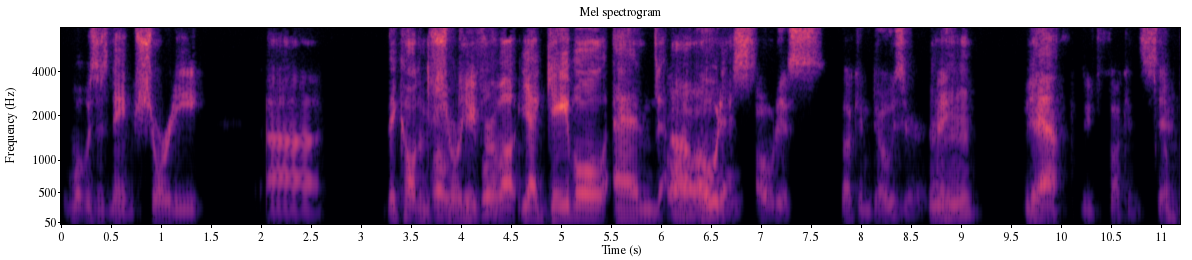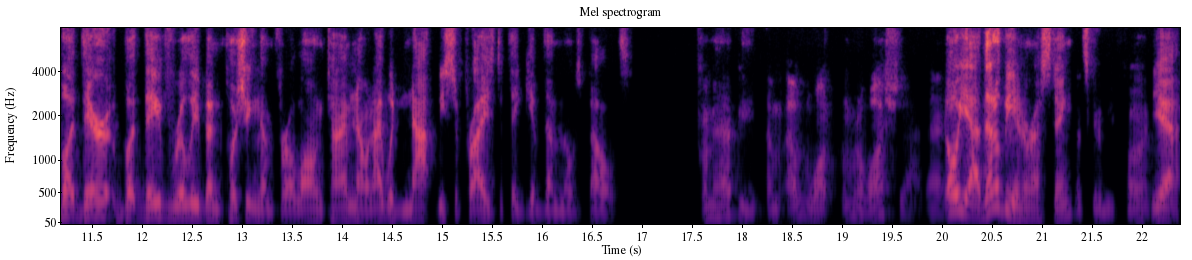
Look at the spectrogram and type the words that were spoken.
what was his name? Shorty. Uh they called him Oh, Shorty for a while. Yeah, Gable and uh, Oh, Otis. Otis, fucking Dozer, right? Mhm. Yeah. dude, fucking sick. But they're but they've really been pushing them for a long time now, and I would not be surprised if they give them those belts. I'm happy. I'm, I want I'm gonna watch that. actually. Oh yeah, that'll be interesting. That's gonna be fun. Yeah.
